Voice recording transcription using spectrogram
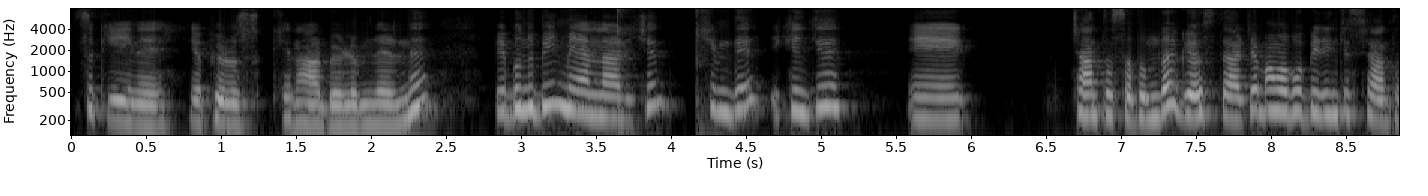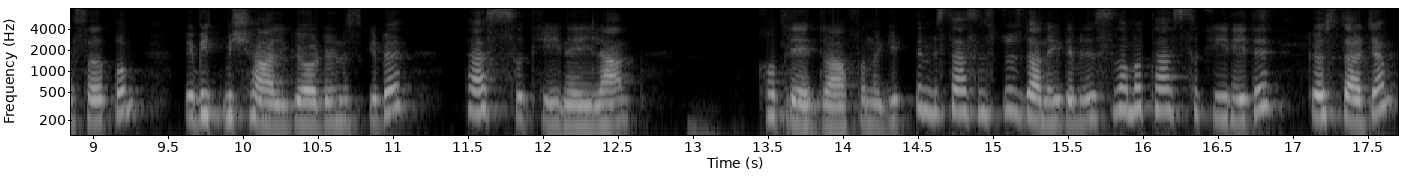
sık iğne yapıyoruz kenar bölümlerini ve bunu bilmeyenler için şimdi ikinci e, çanta sapımda göstereceğim ama bu birinci çanta sapım ve bitmiş hali gördüğünüz gibi ters sık iğne ile komple etrafını gittim. İsterseniz düzden de gidebilirsiniz ama ters sık iğneyi de göstereceğim.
